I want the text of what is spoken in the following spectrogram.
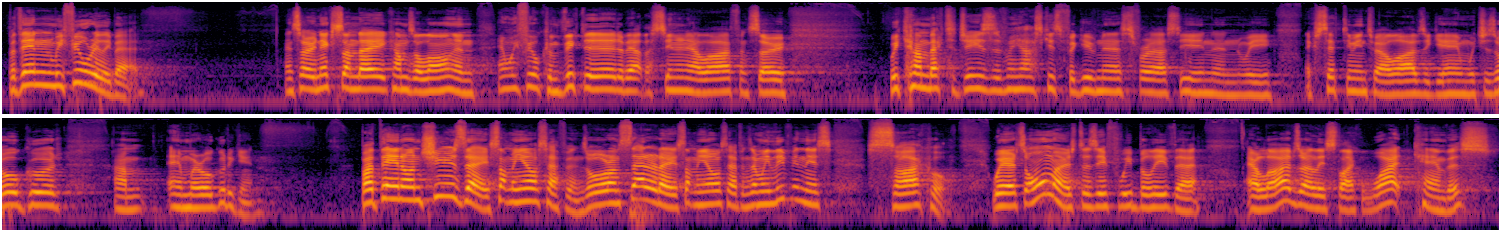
but then we feel really bad. And so next Sunday comes along and, and we feel convicted about the sin in our life. And so we come back to Jesus and we ask his forgiveness for our sin and we accept him into our lives again, which is all good, um, and we're all good again. But then on Tuesday, something else happens, or on Saturday, something else happens, and we live in this cycle where it's almost as if we believe that our lives are this like white canvas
